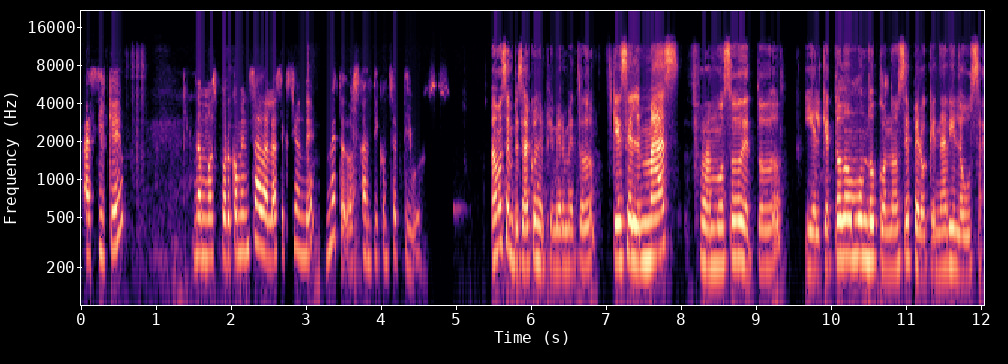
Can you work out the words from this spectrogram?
Así que damos por comenzada la sección de métodos anticonceptivos. Vamos a empezar con el primer método, que es el más famoso de todos y el que todo mundo conoce, pero que nadie lo usa.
